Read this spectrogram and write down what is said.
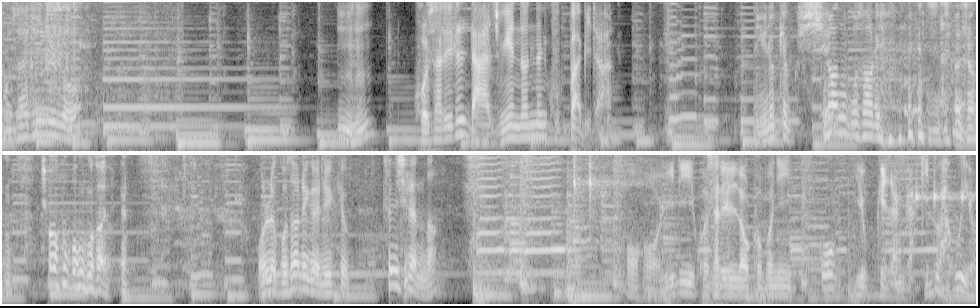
고사리를 넣어? 고사리를 나중에 넣는 국밥이라 이렇게 실한 고사리 진짜 전 처음 본 것 같아요. 원래 고사리가 이렇게 튼실했나? 오호 이리 고사리를 넣고 보니 꼭 육개장 같기도 하고요.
